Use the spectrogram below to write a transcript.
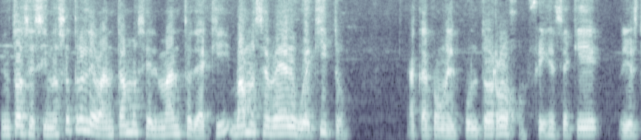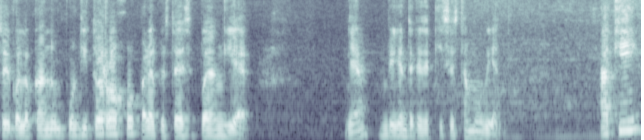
Entonces, si nosotros levantamos el manto de aquí, vamos a ver el huequito, acá con el punto rojo. Fíjense aquí, yo estoy colocando un puntito rojo para que ustedes se puedan guiar. ¿Ya? Fíjense que aquí se está moviendo. Aquí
